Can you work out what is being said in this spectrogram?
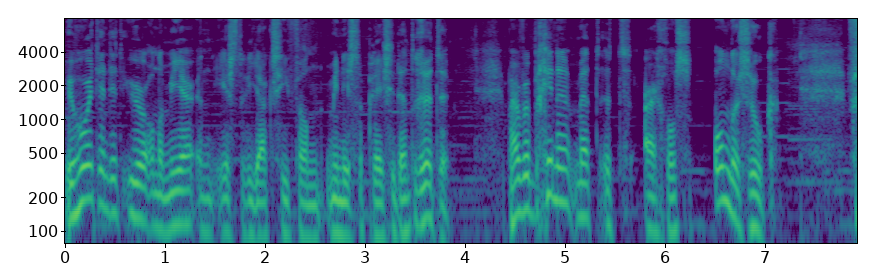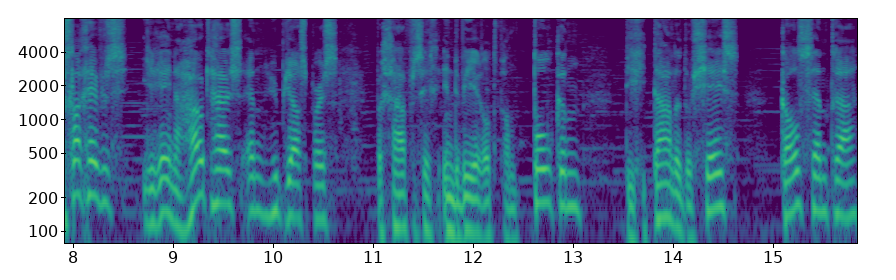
U hoort in dit uur onder meer een eerste reactie van minister-president Rutte. Maar we beginnen met het Argos-onderzoek. Verslaggevers Irene Houthuis en Huub Jaspers begaven zich in de wereld van tolken, digitale dossiers, callcentra,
